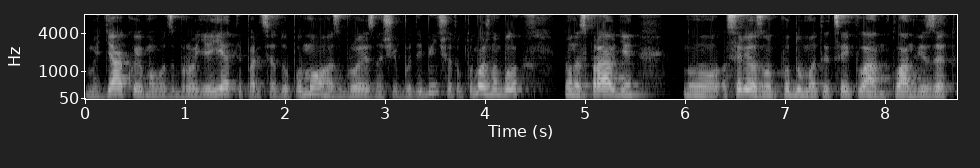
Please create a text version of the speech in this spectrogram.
ми дякуємо, от зброя є, тепер ця допомога, зброя, значить, буде більше. Тобто можна було ну, насправді ну, серйозно подумати цей план, план візиту.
